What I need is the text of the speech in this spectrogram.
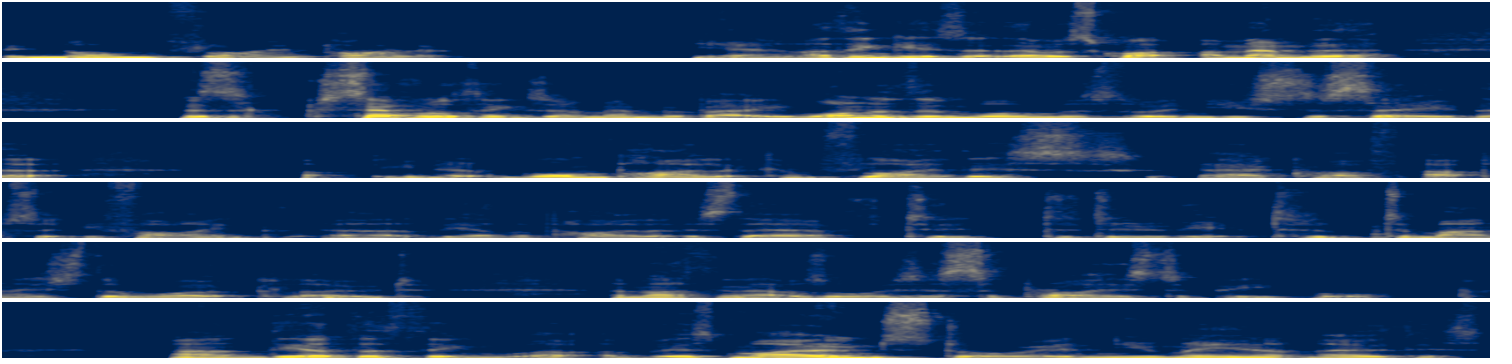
the non-flying pilot. Yeah, I think it's that was quite. I remember there's several things I remember about you. One of them, one was when you used to say that you know one pilot can fly this aircraft absolutely fine. Uh, the other pilot is there to to do the to, to manage the workload, and I think that was always a surprise to people. And the other thing uh, is my own story, and you may not know this,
